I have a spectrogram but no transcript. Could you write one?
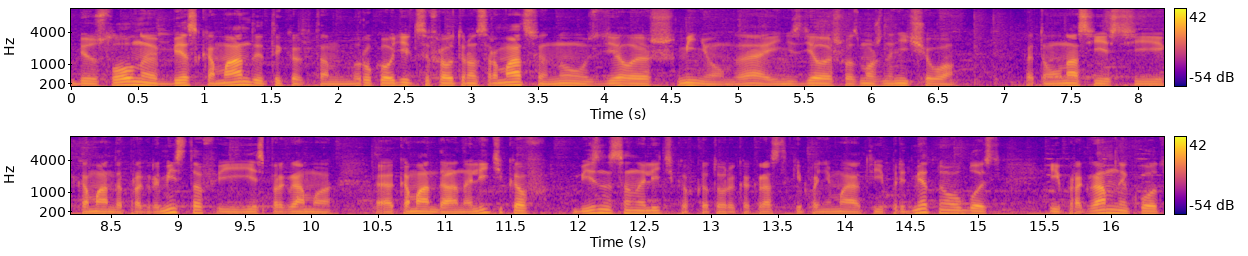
Безусловно, без команды ты как там руководитель цифровой трансформации, ну, сделаешь минимум, да, и не сделаешь, возможно, ничего. Поэтому у нас есть и команда программистов, и есть программа, э, команда аналитиков, бизнес-аналитиков, которые как раз-таки понимают и предметную область, и программный код,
